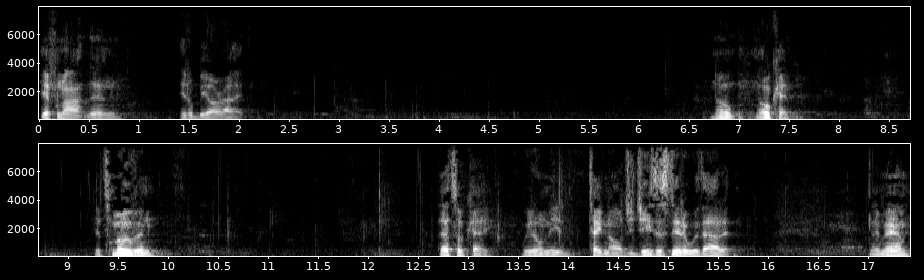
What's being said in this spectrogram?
If not, then it'll be all right. Nope. Okay. It's moving. That's okay. We don't need technology. Jesus did it without it. Amen.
